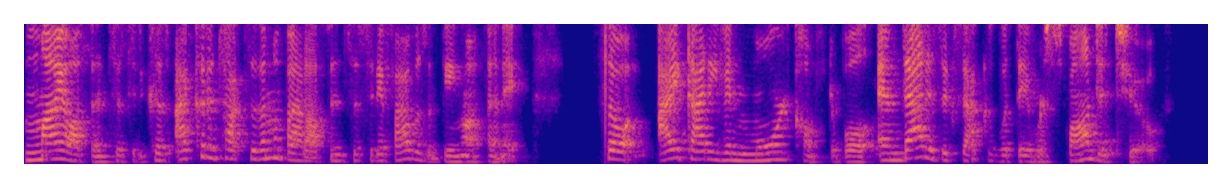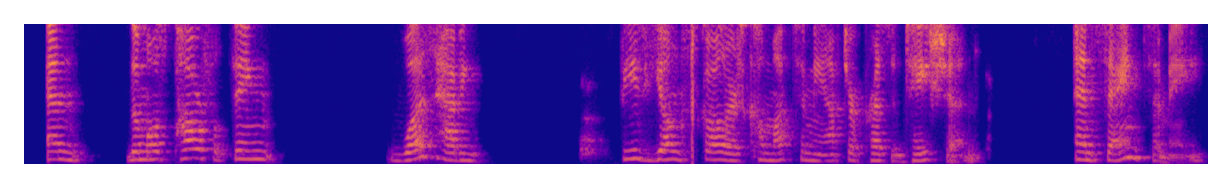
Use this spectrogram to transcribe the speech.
my authenticity because I couldn't talk to them about authenticity if I wasn't being authentic. So I got even more comfortable. And that is exactly what they responded to. And the most powerful thing was having these young scholars come up to me after a presentation and saying to me,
